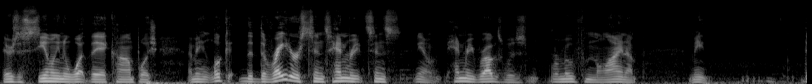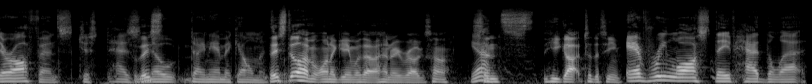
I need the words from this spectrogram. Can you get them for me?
there's a ceiling to what they accomplish. I mean, look at the, the Raiders since Henry since you know Henry Ruggs was removed from the lineup. I mean, their offense just has they s- no dynamic element. They to it. still haven't won a game without Henry Ruggs, huh? Yeah. Since he got to the team. every loss they've had the last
